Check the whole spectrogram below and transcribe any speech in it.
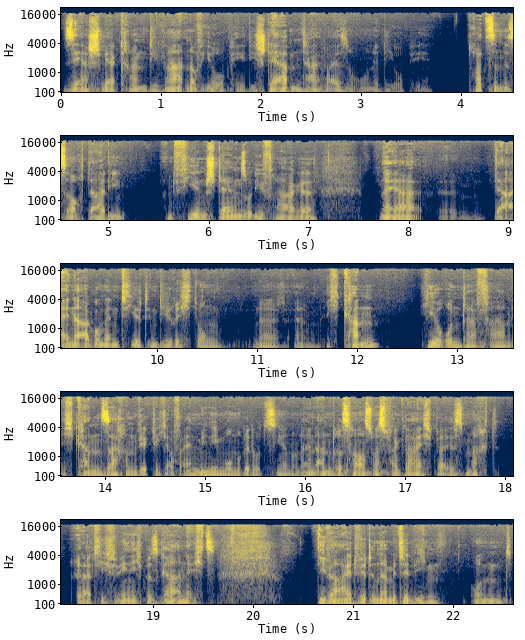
sehr schwer krank, die warten auf ihre OP, die sterben teilweise ohne die OP. Trotzdem ist auch da die an vielen Stellen so die Frage, naja, äh, der eine argumentiert in die Richtung, ne, äh, ich kann hier runterfahren, ich kann Sachen wirklich auf ein Minimum reduzieren und ein anderes Haus, was vergleichbar ist, macht relativ wenig bis gar nichts. Die Wahrheit wird in der Mitte liegen. Und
